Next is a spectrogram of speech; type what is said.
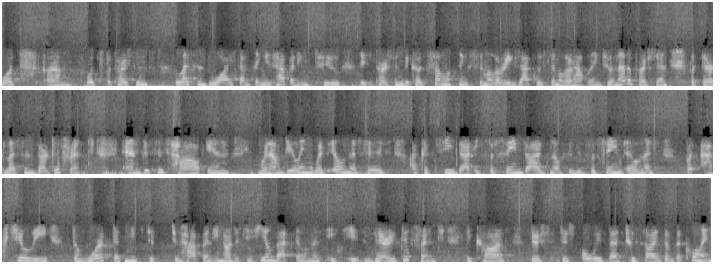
what's um, what's the person's lessons why something is happening to this person because something similar exactly similar happening to another person but their lessons are different and this is how in when I'm dealing with illnesses I could see that it's the same diagnosis it's the same illness but actually the work that needs to, to happen in order to heal that illness is, is very different because there's there's always that two sides of the coin.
